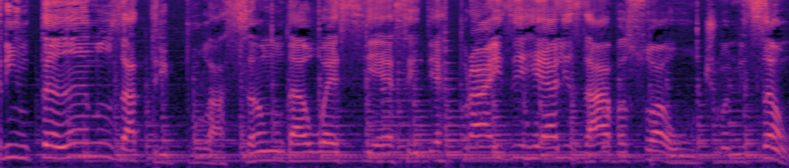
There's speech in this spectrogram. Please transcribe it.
30 anos, a tripulação da USS Enterprise realizava sua última missão.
